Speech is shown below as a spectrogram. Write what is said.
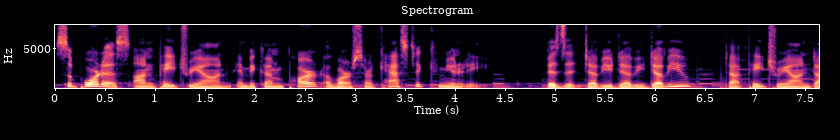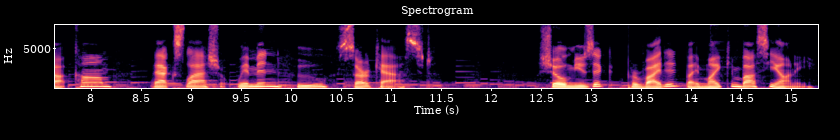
Support us on Patreon and become part of our sarcastic community. Visit www.patreon.com backslash women who sarcast. Show music provided by Mike Imbassiani.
